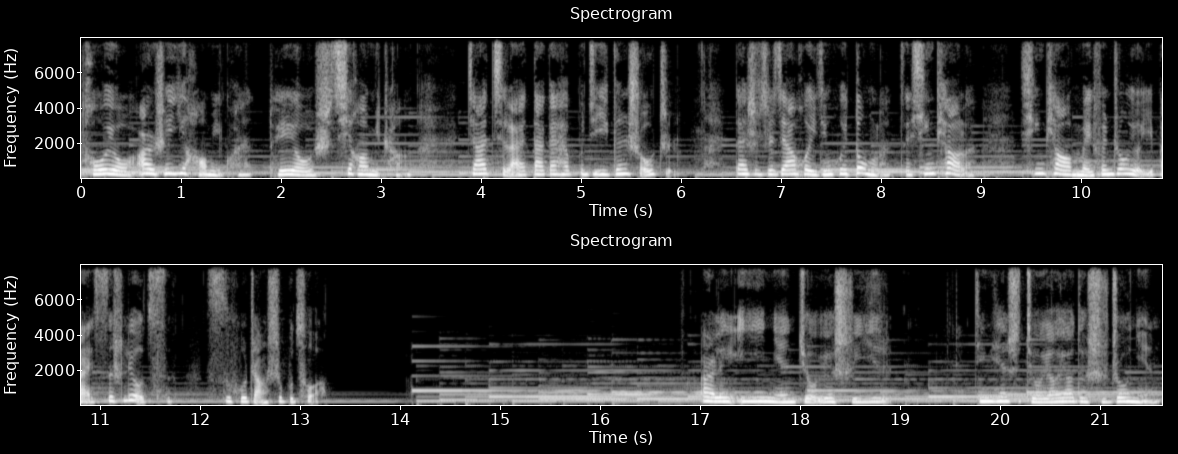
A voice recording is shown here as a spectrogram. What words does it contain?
头有二十一毫米宽，腿有十七毫米长，加起来大概还不及一根手指。但是这家伙已经会动了，在心跳了，心跳每分钟有一百四十六次，似乎长势不错。二零一一年九月十一日，今天是九幺幺的十周年。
